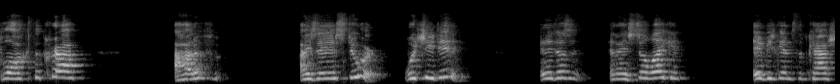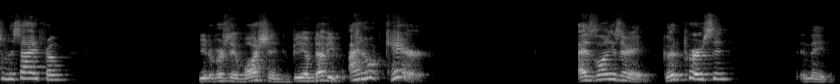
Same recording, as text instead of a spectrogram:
block the crap out of Isaiah Stewart, which he did. And it doesn't, and I still like it if he's getting some cash on the side from University of Washington, BMW. I don't care as long as they're a good person and they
